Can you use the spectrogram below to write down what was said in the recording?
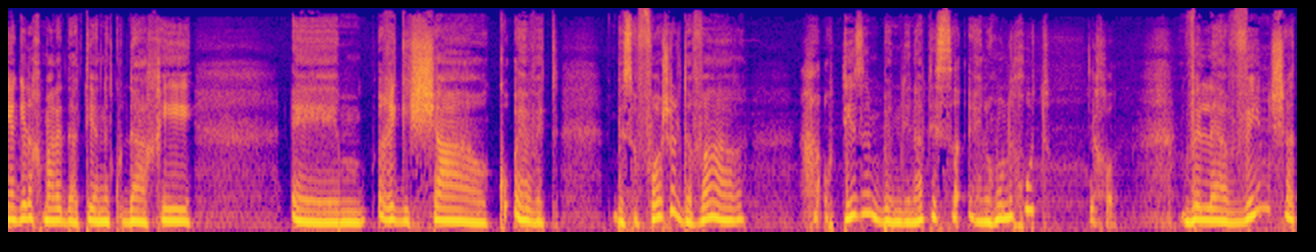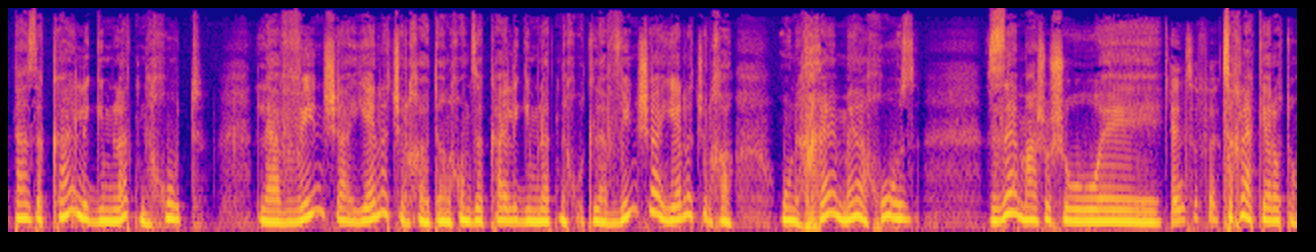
אני אגיד לך מה לדעתי הנקודה הכי אה, רגישה או כואבת. בסופו של דבר, האוטיזם במדינת ישראל הוא נכות. נכון. ולהבין שאתה זכאי לגמלת נכות. להבין שהילד שלך, יותר נכון, זכאי לגמלת נכות. להבין שהילד שלך הוא נכה 100%, זה משהו שהוא... אה, אין ספק. צריך לעכל אותו.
